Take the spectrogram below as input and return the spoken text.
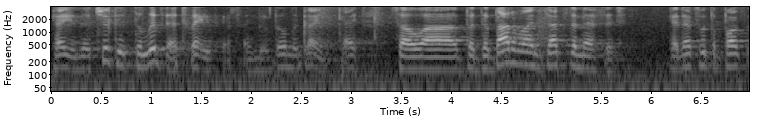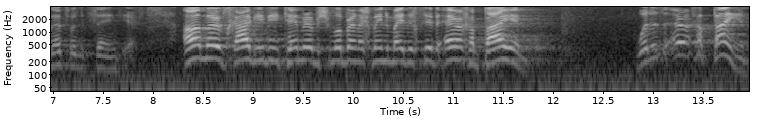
Okay, the trick is to live that way. It's like the Vilna Gaon. Okay, so uh, but the bottom line is that's the message. Okay, that's what the pos- that's what it's saying here. Ma'idich siv apayim. What is erech apayim?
